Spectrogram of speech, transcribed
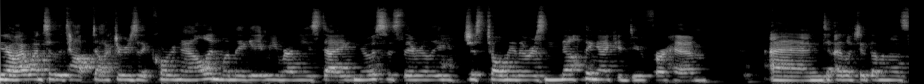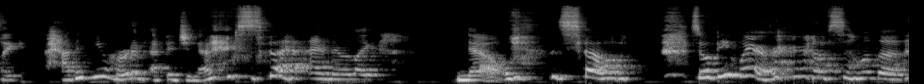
you know, I went to the top doctors at Cornell, and when they gave me Remy's diagnosis, they really just told me there was nothing I could do for him. And I looked at them and I was like, haven't you heard of epigenetics? and they were like, no. so, so beware of some of the,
